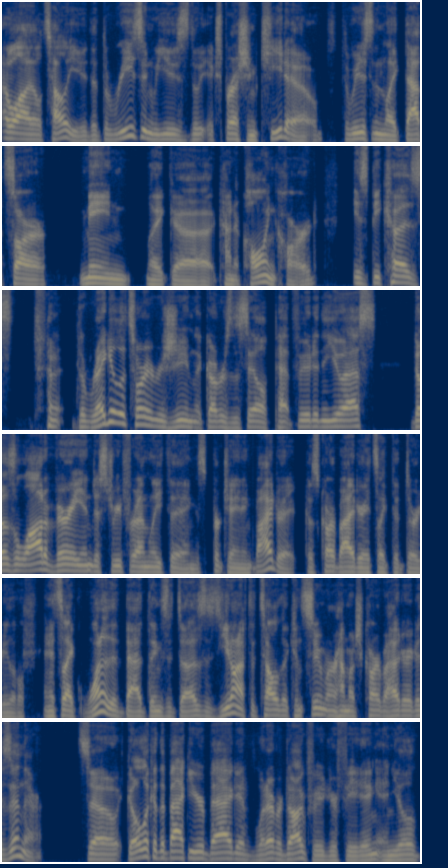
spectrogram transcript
well, I'll tell you that the reason we use the expression keto, the reason like that's our main like uh, kind of calling card, is because the regulatory regime that covers the sale of pet food in the U.S. does a lot of very industry friendly things pertaining to carbohydrate because carbohydrate's like the dirty little. And it's like one of the bad things it does is you don't have to tell the consumer how much carbohydrate is in there. So go look at the back of your bag of whatever dog food you're feeding, and you'll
